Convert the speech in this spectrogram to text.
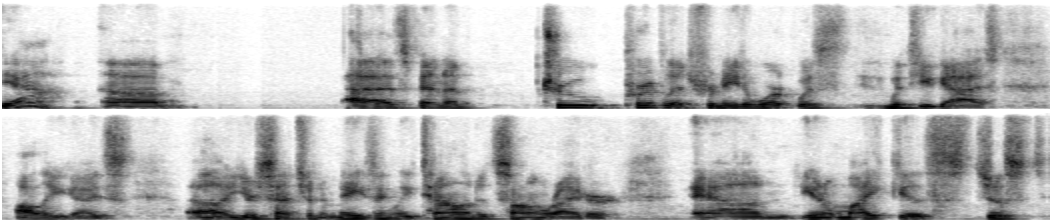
yeah, um, uh, it's been a true privilege for me to work with with you guys, all of you guys. Uh, you're such an amazingly talented songwriter, and you know Mike is just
